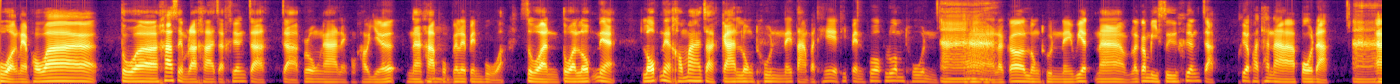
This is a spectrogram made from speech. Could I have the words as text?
บวกเนี่ยเพราะว่าตัวค่าเสื่อมราคาจากเครื่องจักรจากโรงงานอะไรของเขาเยอะนะครับผมก็เลยเป็นบวก ส่วนตัวลบเนี่ยลบเนี่ยเขามาจากการลงทุนในต่างประเทศที่เป็นพวกร่วมทุนอ่าอ่าแล้วก็ลงทุนในเวียดนาม แล้วก็มีซื้อเครื่องจักรเพื่อพัฒนา product อ่า อ่า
